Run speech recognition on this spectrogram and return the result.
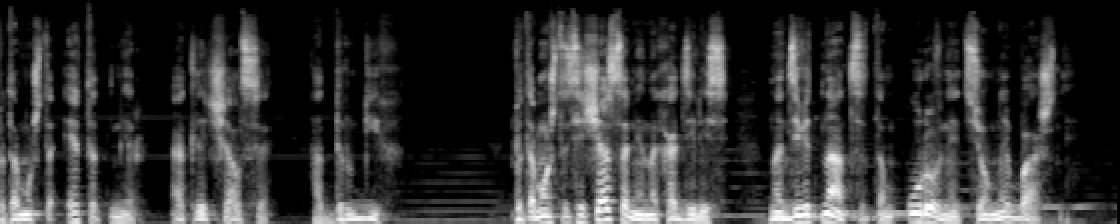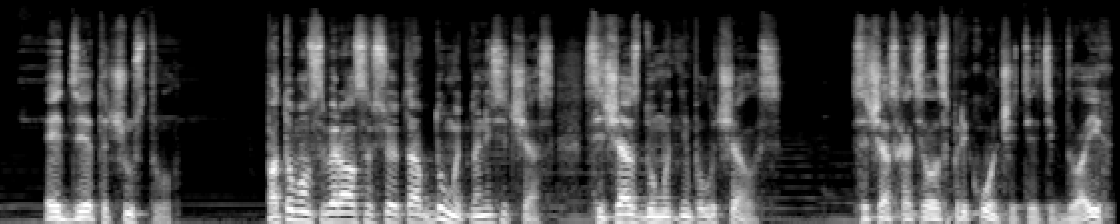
потому что этот мир отличался от других. Потому что сейчас они находились на 19 уровне темной башни. Эдди это чувствовал. Потом он собирался все это обдумать, но не сейчас. Сейчас думать не получалось. Сейчас хотелось прикончить этих двоих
